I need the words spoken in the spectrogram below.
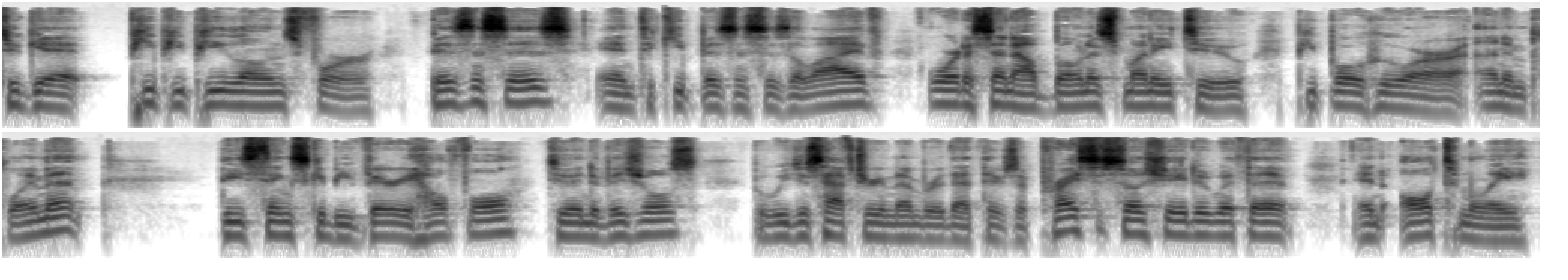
to get PPP loans for businesses and to keep businesses alive or to send out bonus money to people who are unemployment, these things could be very helpful to individuals, but we just have to remember that there's a price associated with it. And ultimately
